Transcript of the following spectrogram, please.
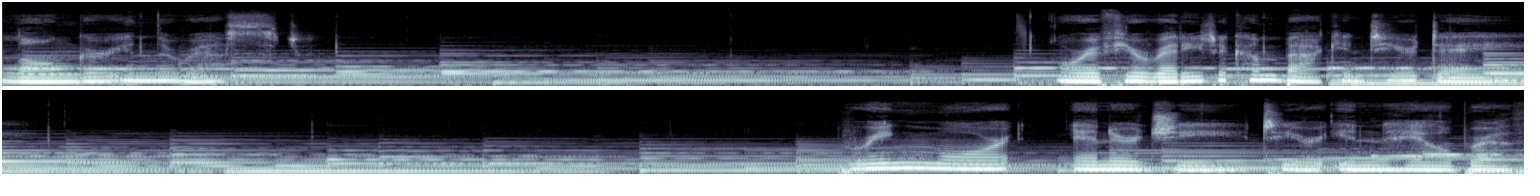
longer in the rest. Or if you're ready to come back into your day, bring more energy to your inhale breath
